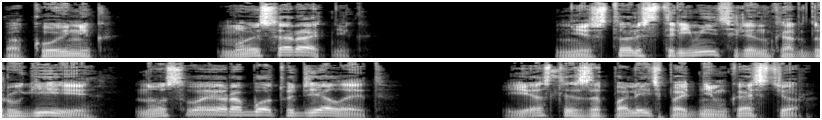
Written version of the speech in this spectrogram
«Покойник. Мой соратник. Не столь стремителен, как другие, но свою работу делает, если запалить под ним костер.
